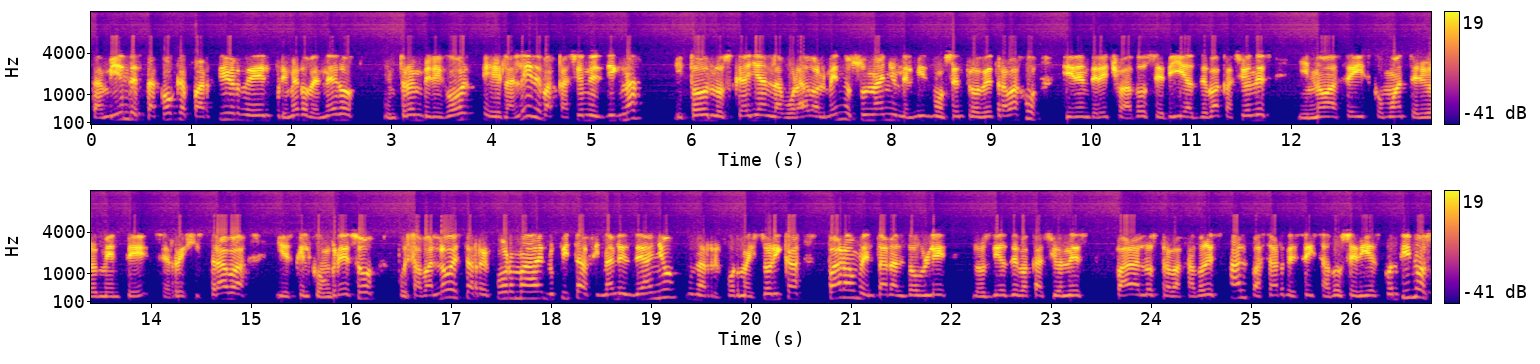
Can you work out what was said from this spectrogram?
También destacó que a partir del primero de enero entró en vigor eh, la ley de vacaciones dignas y todos los que hayan laborado al menos un año en el mismo centro de trabajo tienen derecho a 12 días de vacaciones y no a seis como anteriormente se registraba. Y es que el Congreso pues avaló esta reforma, Lupita, a finales de año, una reforma histórica para aumentar al doble los días de vacaciones para los trabajadores al pasar de 6 a 12 días continuos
